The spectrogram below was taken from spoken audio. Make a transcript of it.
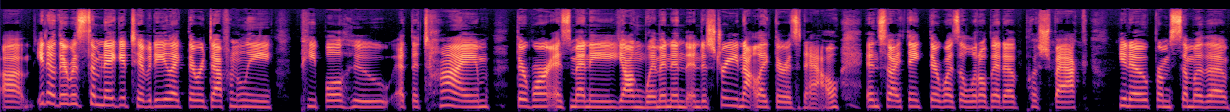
um, you know, there was some negativity. Like there were definitely people who, at the time, there weren't as many young women in the industry, not like there is now. And so I think there was a little bit of pushback, you know, from some of the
